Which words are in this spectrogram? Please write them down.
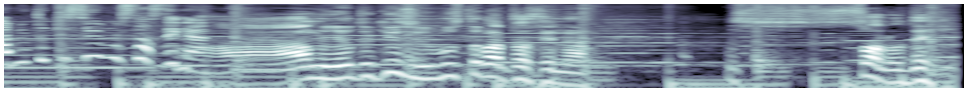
হইতাছে আমি তো কিছুই বুঝতাছি না। আমিও তো কিছুই বুঝতে পারতাছি না। চলো দেখি।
